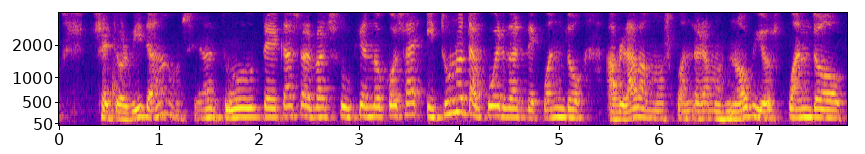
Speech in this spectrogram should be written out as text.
se te olvida, o sea, tú te casas, van surgiendo cosas y tú no te acuerdas de cuando hablábamos, cuando éramos novios, cuando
